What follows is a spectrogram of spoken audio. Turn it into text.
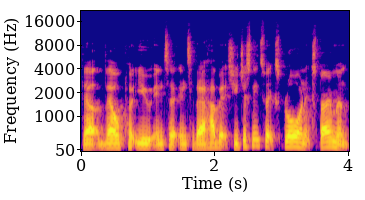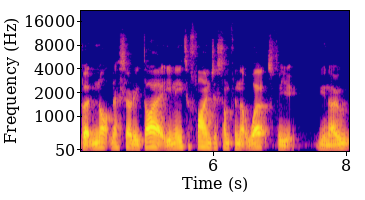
they'll they'll put you into into their habits. You just need to explore and experiment, but not necessarily diet. You need to find just something that works for you. You know,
